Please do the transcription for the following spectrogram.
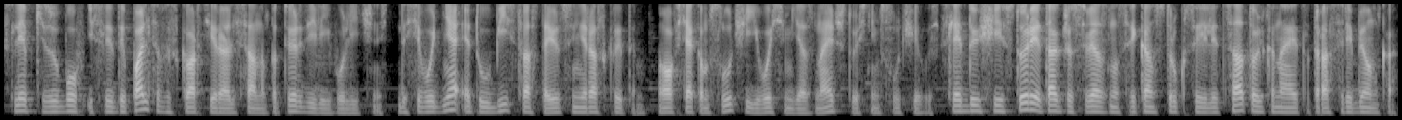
Слепки зубов и следы пальцев из квартиры Альсана подтвердили его личность. До сего дня это убийство остается нераскрытым, но во всяком случае его семья знает, что с ним случилось. Следующая история также связана с реконструкцией лица, только на этот раз ребенка.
